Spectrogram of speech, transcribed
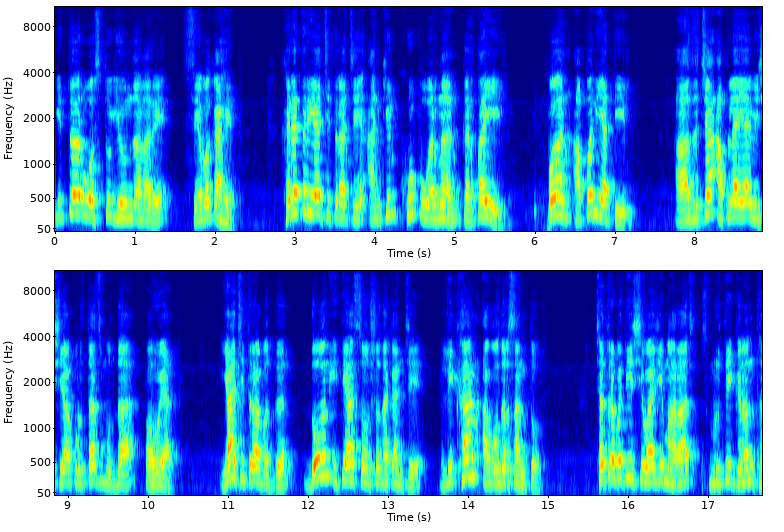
इतर वस्तू घेऊन जाणारे सेवक आहेत. खरे तर या चित्राचे आणखीन खूप वर्णन करता येईल. पण आपण यातील आजच्या आपल्या या विषयापुरताच मुद्दा पाहूयात. या चित्राबद्दल दोन इतिहास संशोधकांचे लिखाण अगोदर सांगतो. छत्रपती शिवाजी महाराज स्मृती ग्रंथ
